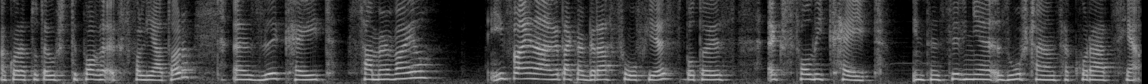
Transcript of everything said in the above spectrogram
akurat tutaj już typowy eksfoliator z Kate Somerville. I fajna taka gra słów jest, bo to jest Exfoliate. Intensywnie złuszczająca kuracja.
